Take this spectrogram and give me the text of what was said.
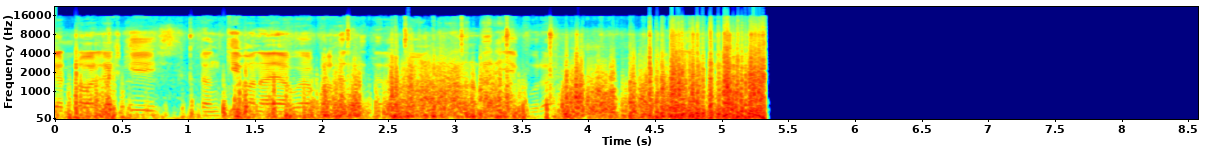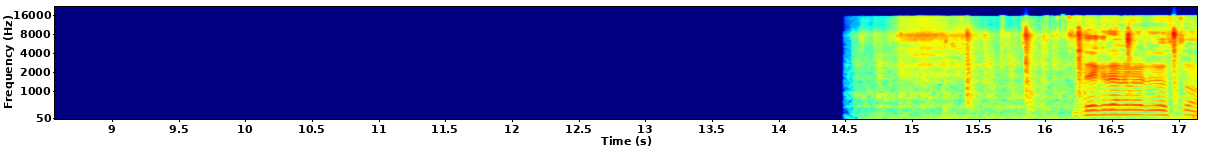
ये टॉयलेट की टंकी बनाया हुआ है बाहर की तरफ़। अंदर ये पूरा। देख रहे हैं मेरे दोस्तों,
